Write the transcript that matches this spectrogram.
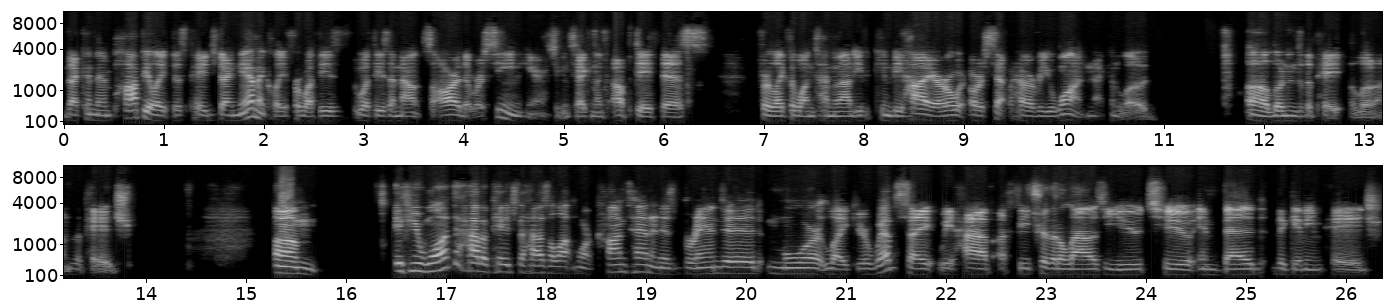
that can then populate this page dynamically for what these what these amounts are that we're seeing here. So you can see I can like update this for like the one-time amount. It can be higher or, or set however you want, and that can load uh, load into the page load onto the page. Um, if you want to have a page that has a lot more content and is branded more like your website, we have a feature that allows you to embed the giving page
